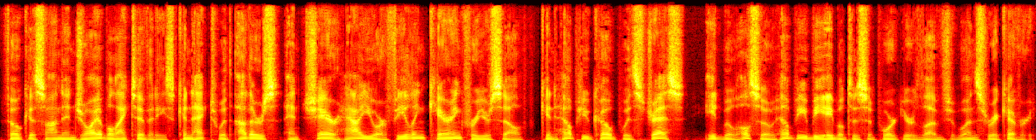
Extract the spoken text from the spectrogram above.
Focus on enjoyable activities, connect with others, and share how you are feeling. Caring for yourself can help you cope with stress. It will also help you be able to support your loved one's recovery.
